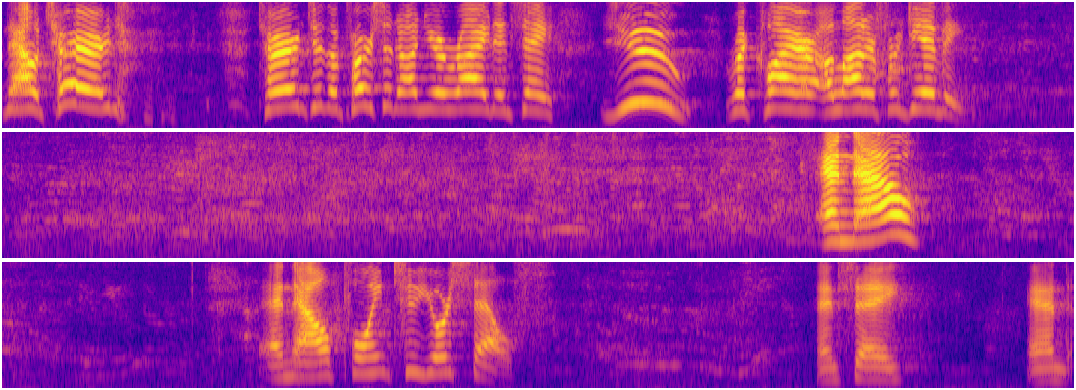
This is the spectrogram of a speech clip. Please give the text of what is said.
Now turn, turn to the person on your right and say, You require a lot of forgiving. And now, and now point to yourself and say, and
